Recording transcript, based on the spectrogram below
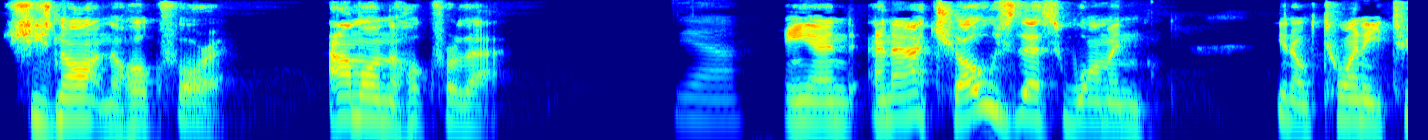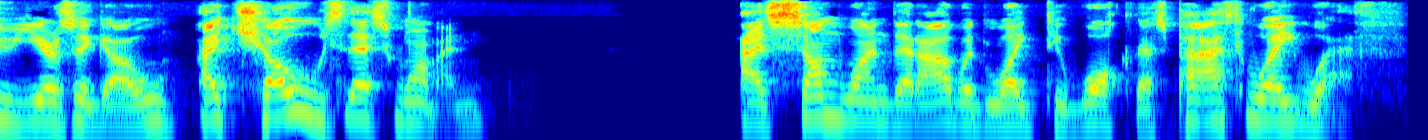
She's not on the hook for it. I'm on the hook for that. Yeah. And and I chose this woman, you know, 22 years ago. I chose this woman as someone that I would like to walk this pathway with.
